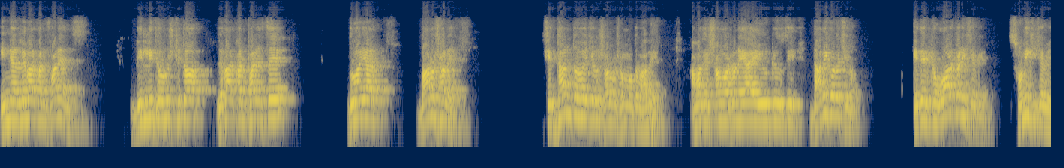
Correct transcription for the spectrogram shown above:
ইন্ডিয়ান লেবার কনফারেন্স, দিল্লিতে অনুষ্ঠিত লেবার কনফারেন্সে দু বারো সালে সিদ্ধান্ত হয়েছিল সর্বসম্মতভাবে। আমাদের সংগঠন এআইইউটিউসি দাবি করেছিল। এদেরকে ওয়ার্কার হিসেবে, শ্রমিক হিসেবে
